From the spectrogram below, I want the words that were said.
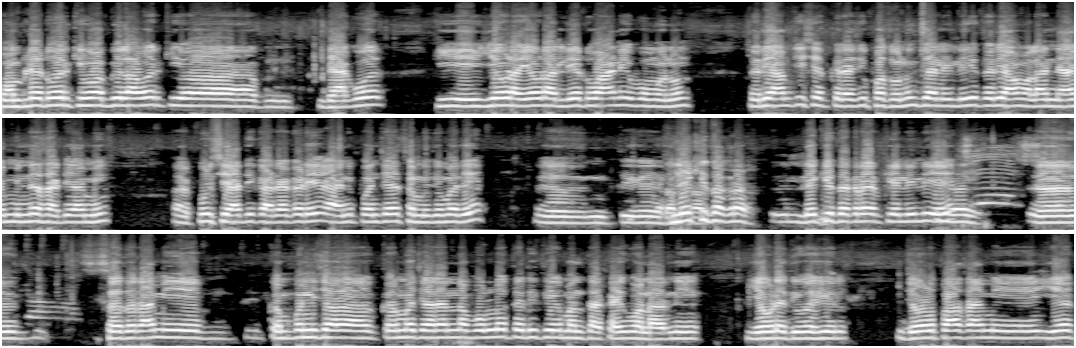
पॉम्पलेटवर किंवा बिलावर किंवा बॅगवर की एवढा एवढा लेट वाणी म्हणून. तरी आमची शेतकऱ्याची फसवणूक झालेली आहे. तरी आम्हाला न्याय मिळण्यासाठी आम्ही कृषी अधिकाऱ्याकडे आणि पंचायत समितीमध्ये लेखी तक्रार. लेखी तक्रार केलेली आहे. सदर आम्ही कंपनीच्या कर्मचाऱ्यांना बोललो तरी ते म्हणता काही होणार नाही. एवढे दिवस येईल. जवळपास आम्ही एक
